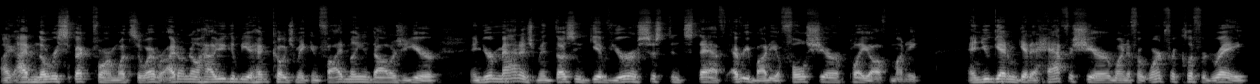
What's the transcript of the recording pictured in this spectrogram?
I, I have no respect for him whatsoever. I don't know how you could be a head coach making five million dollars a year, and your management doesn't give your assistant staff, everybody, a full share of playoff money, and you get them get a half a share. When if it weren't for Clifford Ray,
